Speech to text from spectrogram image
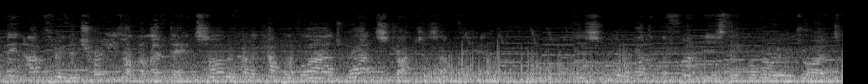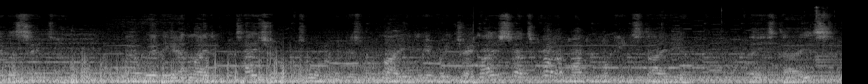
And then up through the trees on the left-hand side, we've got a couple of large white structures up there. The one at the front is the Memorial Drive Tennis Centre, uh, where the Adelaide Invitational Tournament is played every January. So it's quite a modern-looking stadium these days.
